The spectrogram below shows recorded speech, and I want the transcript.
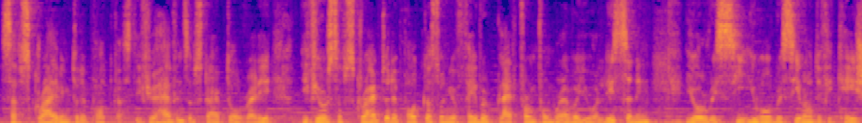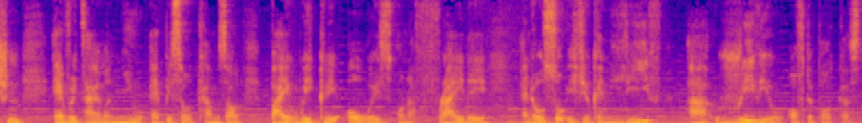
subscribing to the podcast. If you haven't subscribed already, if you're subscribed to the podcast on your favorite platform from wherever you are listening, you'll receive you will receive a notification every time a new episode comes out bi-weekly, always on a Friday. And also if you can leave a review of the podcast,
